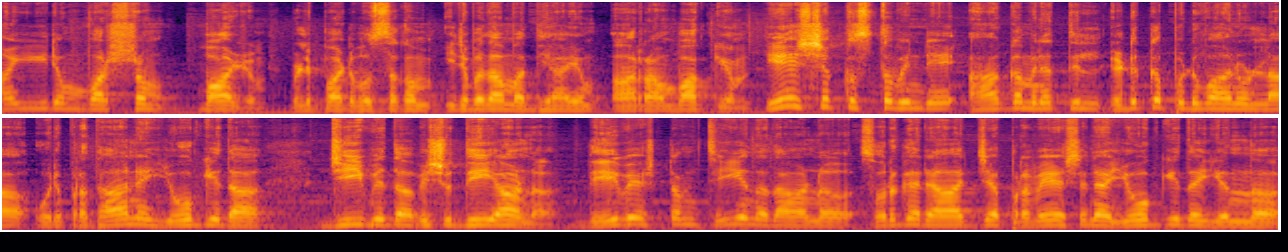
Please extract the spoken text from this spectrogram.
ആയിരം വർഷം വാഴും. വെളിപ്പാട് പുസ്തകം ഇരുപതാം അധ്യായം ആറാം വാക്യം. യേശു ക്രിസ്തുവിന്റെ ആഗമനത്തിൽ എടുക്കപ്പെടുവാനുള്ള ഒരു പ്രധാന യോഗ്യത ജീവിത വിശുദ്ധിയാണ്. ദൈവേഷ്ടം ചെയ്യുന്നതാണ് സ്വർഗരാജ്യ പ്രവേശന യോഗ്യത എന്ന്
